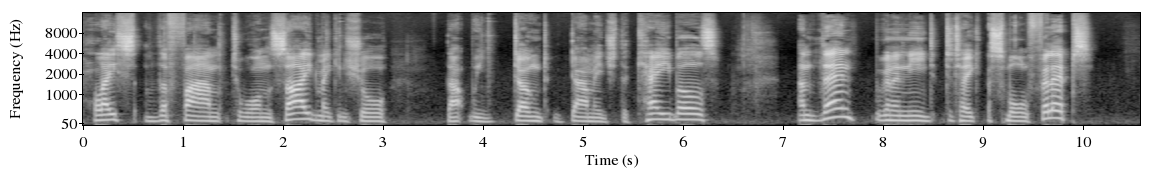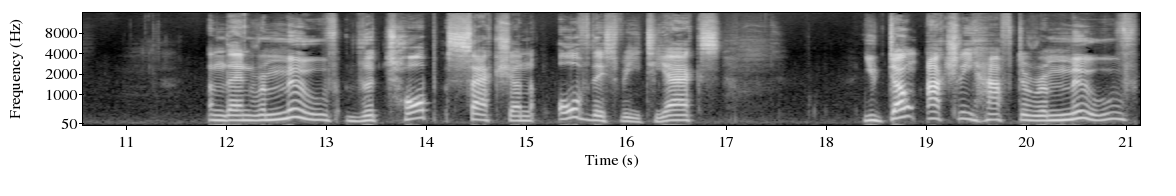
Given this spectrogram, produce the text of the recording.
place the fan to one side, making sure that we don't damage the cables. And then we're going to need to take a small Phillips and then remove the top section of this VTX you don't actually have to remove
